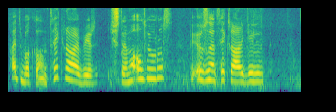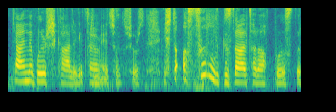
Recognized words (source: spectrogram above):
hadi bakalım tekrar bir işleme alıyoruz ve özüne tekrar gelip kendine barışık hale getirmeye çalışıyoruz. İşte asıl güzel taraf burasıdır.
